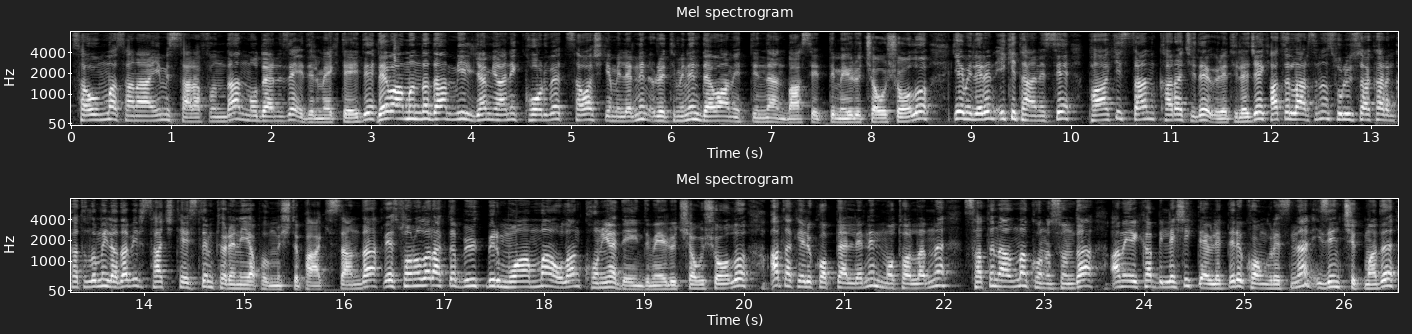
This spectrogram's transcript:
savunma sanayimiz tarafından modernize edilmekteydi. Devamında da Milgem yani korvet savaş gemilerinin üretiminin devam ettiğinden bahsetti Mevlüt Çavuşoğlu. Gemilerin iki tanesi Pakistan Karachi'de üretilecek. Hatırlarsınız Hulusi Akar'ın katılımıyla da bir saç teslim töreni yapılmıştı Pakistan'da ve son olarak da büyük bir muamma olan konuya değindi Mevlüt Çavuşoğlu. Atak helikopterlerinin motorlarını satın alma konusunda Amerika Birleşik Devletleri Kongresi'nden izin çıkmadı.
